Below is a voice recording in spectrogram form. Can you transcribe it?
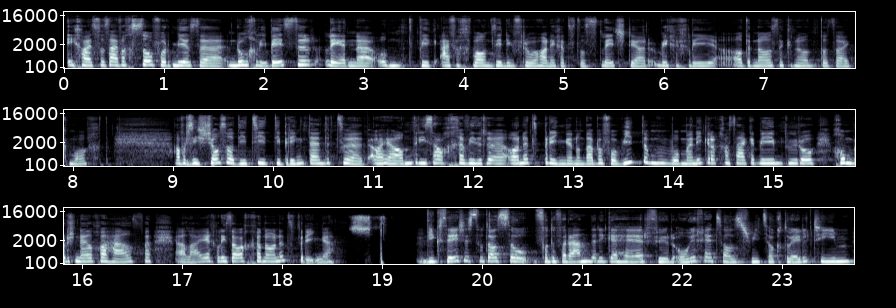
ich habe das einfach sofort müssen noch ein bisschen besser lernen und bin einfach wahnsinnig froh, habe ich jetzt das letzte Jahr mich ein bisschen an der Nase genommen und das auch gemacht. Aber es ist schon so, die Zeit, die bringt einen dazu, andere Sachen wieder äh, anzubringen. Und eben von weitem, wo man nicht gerade sagen kann, wie im Büro, kann man schnell helfen, allein ein bisschen Sachen anzubringen. Wie siehst du das so von den Veränderungen her für euch jetzt als Schweiz Aktuell Team?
